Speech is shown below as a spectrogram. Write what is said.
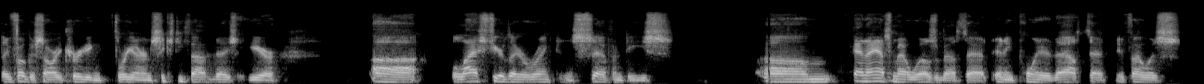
they focus on recruiting 365 days a year. Uh, last year they were ranked in the 70s. Um, and I asked Matt Wells about that, and he pointed out that if I was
